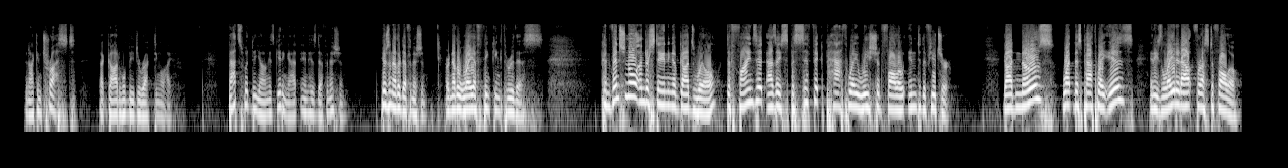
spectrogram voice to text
then I can trust that God will be directing life. That's what DeYoung is getting at in his definition. Here's another definition, or another way of thinking through this. Conventional understanding of God's will defines it as a specific pathway we should follow into the future. God knows what this pathway is, and He's laid it out for us to follow.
